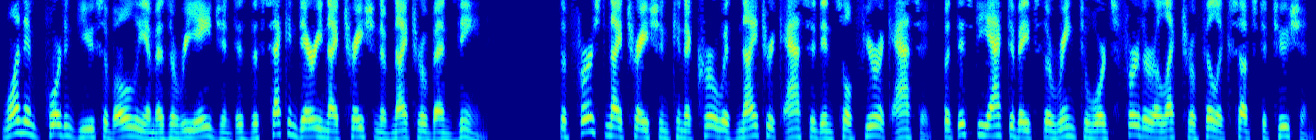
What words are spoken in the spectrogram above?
One important use of oleum as a reagent is the secondary nitration of nitrobenzene. The first nitration can occur with nitric acid in sulfuric acid, but this deactivates the ring towards further electrophilic substitution.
